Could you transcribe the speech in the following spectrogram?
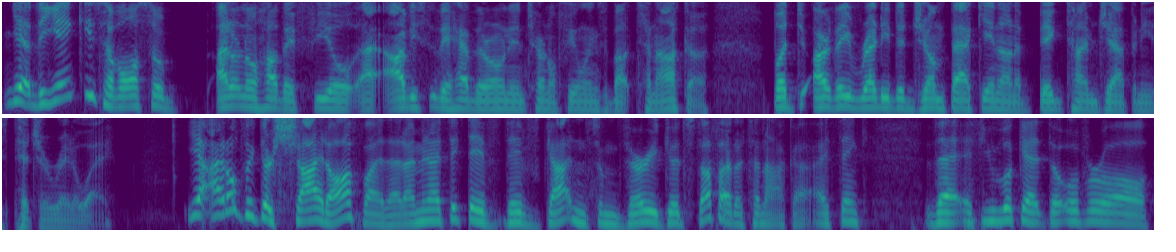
Yeah, the Yankees have also I don't know how they feel. Obviously they have their own internal feelings about Tanaka, but are they ready to jump back in on a big time Japanese pitcher right away? Yeah, I don't think they're shied off by that. I mean, I think they've they've gotten some very good stuff out of Tanaka. I think that if you look at the overall,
